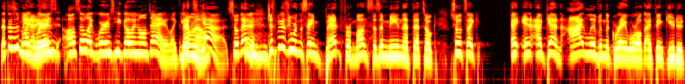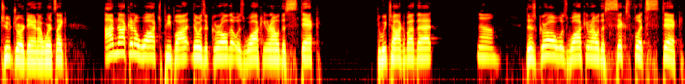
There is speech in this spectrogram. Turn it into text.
that doesn't mean Like anything where's also like where's he going all day? Like you that's don't know. yeah. So that just because you were in the same bed for months doesn't mean that that's okay. So it's like, and again, I live in the gray world. I think you do too, Jordana. Where it's like, I'm not gonna watch people. I, there was a girl that was walking around with a stick. Do we talk about that? No. This girl was walking around with a six foot stick,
